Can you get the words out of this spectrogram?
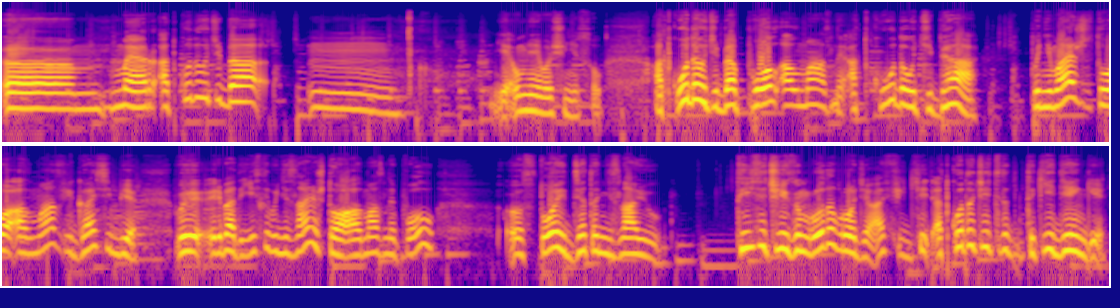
Эм, мэр, откуда у тебя... Я, у меня вообще не сол. Откуда у тебя пол алмазный? Откуда у тебя? Понимаешь, что алмаз, фига себе. Вы, ребята, если вы не знали, что алмазный пол э, стоит где-то, не знаю, тысячи изумрудов вроде, офигеть. Откуда у тебя такие деньги?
